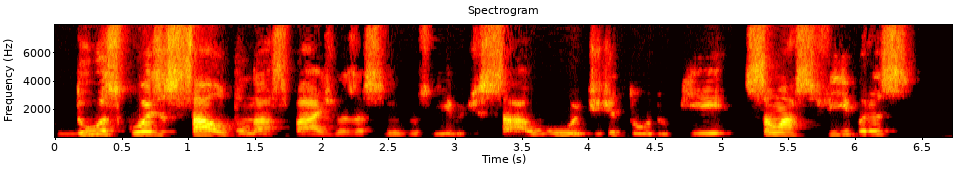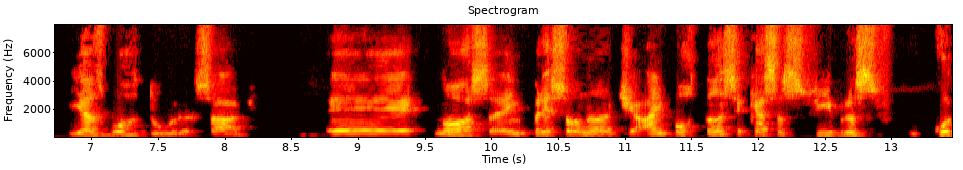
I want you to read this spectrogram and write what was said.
duas coisas saltam nas páginas, assim, dos livros de saúde, de tudo, que são as fibras e as gorduras, sabe? É, nossa, é impressionante a importância que essas fibras, o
